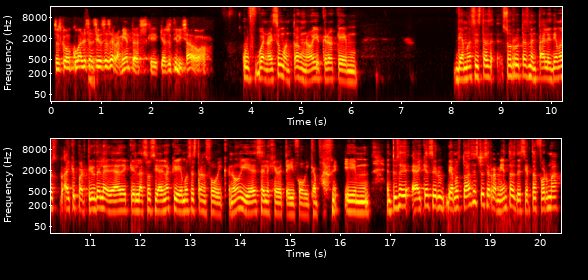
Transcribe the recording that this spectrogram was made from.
Entonces, ¿cuáles han sido esas herramientas que, has utilizado? bueno, es un montón, ¿no? Yo creo que mm, digamos, estas son rutas mentales, digamos, hay que partir de la idea de que la sociedad en la que vivimos es transfóbica, ¿no? Y es LGBTI fóbica. y mm, entonces hay que hacer, digamos, todas estas herramientas de cierta forma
